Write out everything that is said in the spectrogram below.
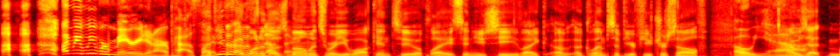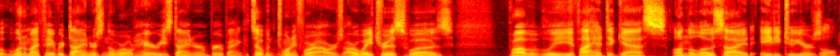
I mean, we were married in our past life. Have you ever This had one of those moments where you walk into a place and you see like a, a glimpse of your future self? Oh yeah. I was at m- one of my favorite diners in the world, Harry's Diner in Burbank. It's open 24 hours. Our waitress was probably, if I had to guess, on the low side, 82 years old.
